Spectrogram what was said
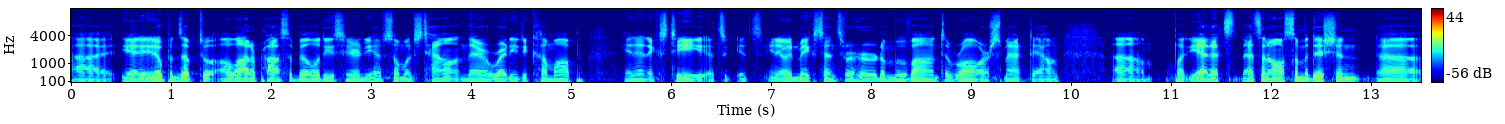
Uh, yeah, it opens up to a lot of possibilities here, and you have so much talent there ready to come up in NXT. It's it's you know it makes sense for her to move on to Raw or SmackDown. Um, but yeah, that's that's an awesome addition uh,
